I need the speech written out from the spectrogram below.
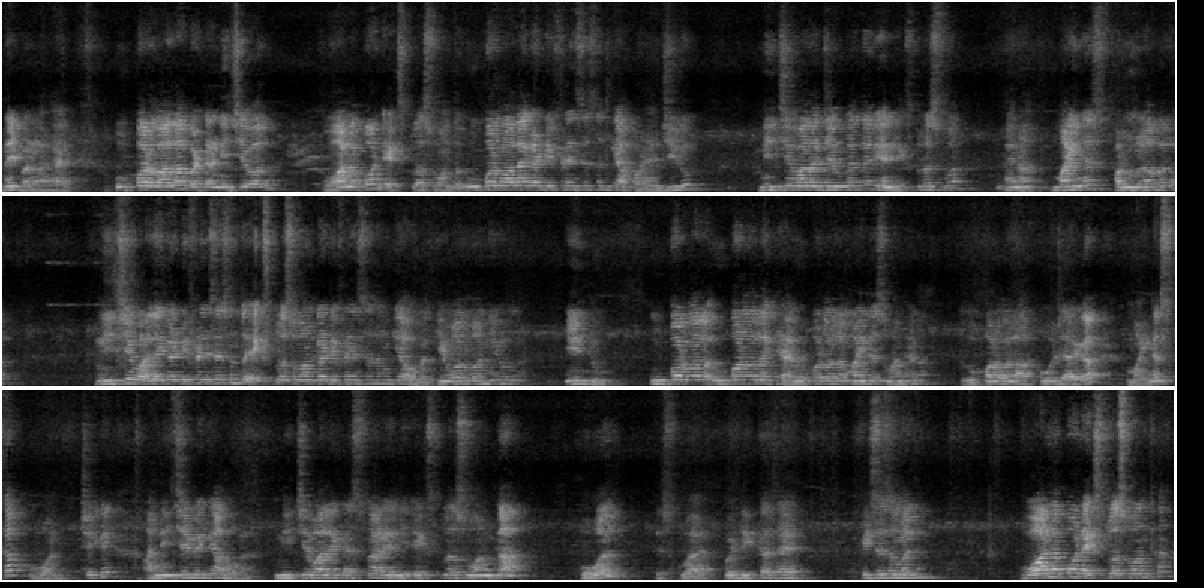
नहीं बना है। ऊपर वाला बटा नीचे वाला one upon x plus one तो ऊपर वाला का डिफ्रेंसिएशन क्या पड़े ज़ीरो नीचे वाला जेव का यानी एक्स प्लस वन है ना? माइनस फॉर्मूला वाला। नीचे वाले का डिफ्रेंसिएशन तो एक्स प्लस वन का डिफ्रेंसिएशन क्या होगा? केवल वन ही होगा। इंटू ऊपर वाला ऊपर वाला क्या है? ऊपर वाला माइनस वन है ना? तो ऊपर वाला आपको हो जाएगा माइनस का वन ठीक है? और नीचे में क्या होगा? नीचे वाले का स्क्वायर यानी एक्स प्लस वन का होल स्क्वायर कोई दिक्कत है? फिर से समझ one upon x plus one था,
